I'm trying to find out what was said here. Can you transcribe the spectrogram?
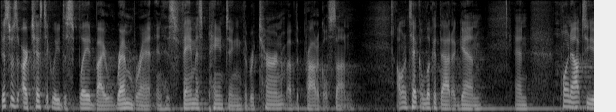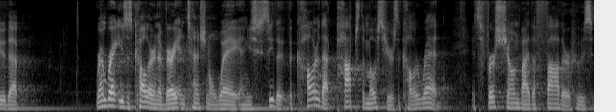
This was artistically displayed by Rembrandt in his famous painting, The Return of the Prodigal Son. I want to take a look at that again and point out to you that Rembrandt uses color in a very intentional way, and you see the, the color that pops the most here is the color red. It's first shown by the father who's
